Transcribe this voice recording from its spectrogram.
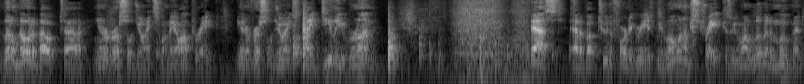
A little note about uh, universal joints when they operate. Universal joints ideally run best at about two to four degrees. We don't want them straight because we want a little bit of movement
